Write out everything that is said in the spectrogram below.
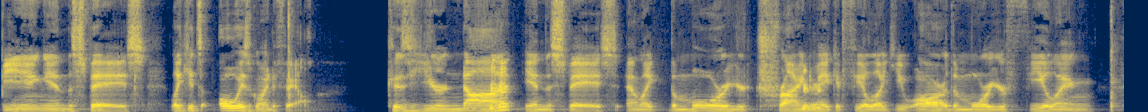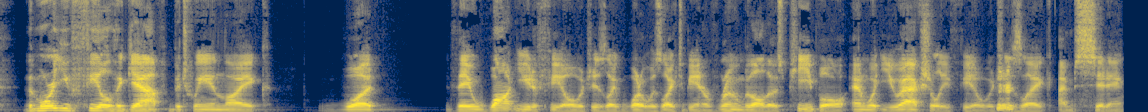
being in the space, like it's always going to fail because you're not mm-hmm. in the space and like the more you're trying mm-hmm. to make it feel like you are the more you're feeling the more you feel the gap between like what they want you to feel which is like what it was like to be in a room with all those people and what you actually feel which mm-hmm. is like i'm sitting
